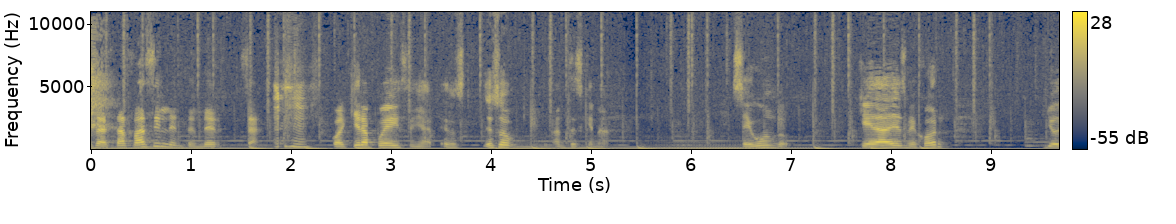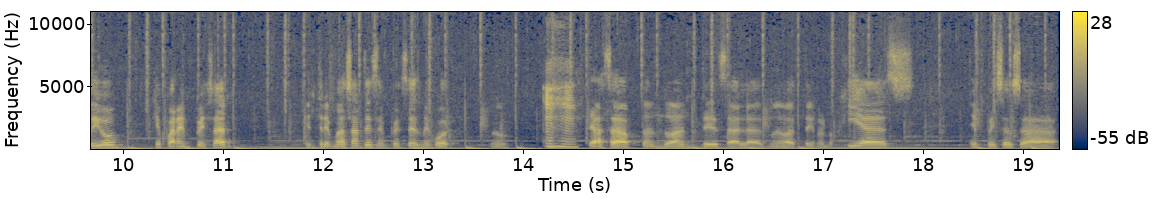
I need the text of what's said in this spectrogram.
o sea, está fácil de entender. O sea, cualquiera puede diseñar. Eso, eso antes que nada. Segundo, ¿qué edad es mejor? Yo digo que para empezar, entre más antes empecés, mejor, ¿no? Te vas adaptando antes a las nuevas tecnologías, empiezas a,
